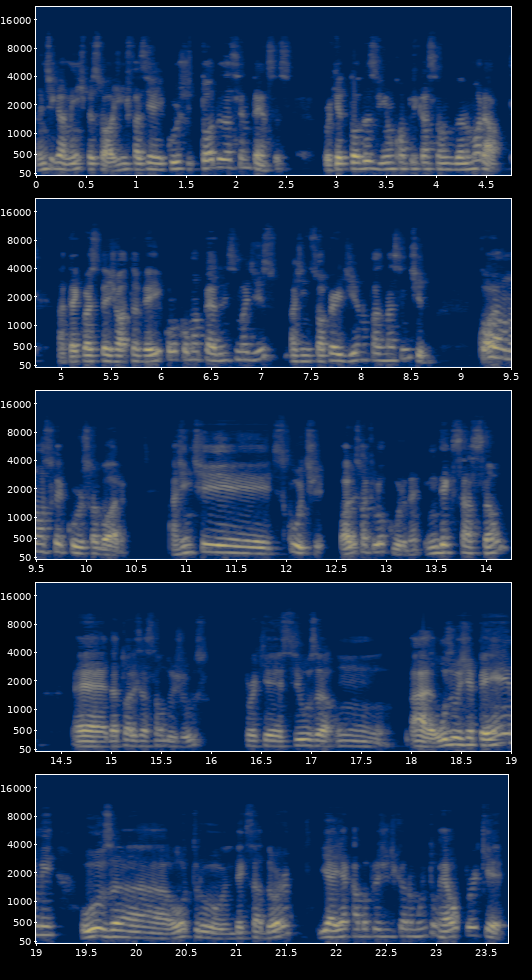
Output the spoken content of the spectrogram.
antigamente, pessoal, a gente fazia recurso de todas as sentenças, porque todas vinham com aplicação do dano moral. Até que o STJ veio e colocou uma pedra em cima disso, a gente só perdia, não faz mais sentido. Qual é o nosso recurso agora? A gente discute, olha só que loucura, né? Indexação é, da atualização dos juros, porque se usa um. Ah, usa o GPM, usa outro indexador, e aí acaba prejudicando muito o réu, porque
